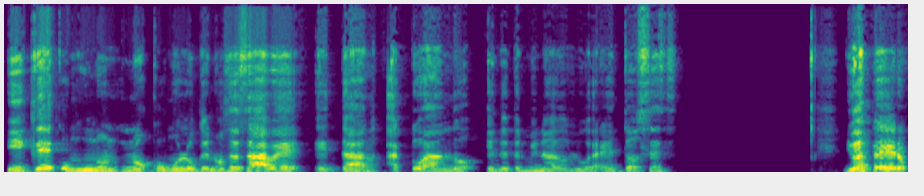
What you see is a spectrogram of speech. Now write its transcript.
y que como uno no, como lo que no se sabe, están actuando en determinados lugares. Entonces, yo espero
